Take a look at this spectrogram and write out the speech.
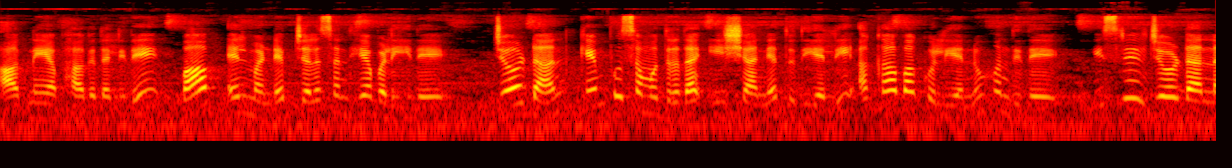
ಆಗ್ನೇಯ ಭಾಗದಲ್ಲಿದೆ. ಬಾಬ್ ಎಲ್ ಮಂಡೆಬ್ ಜಲಸಂಧಿಯ ಬಳಿ ಇದೆ. ಜೋರ್ಡಾನ್ ಕೆಂಪು ಸಮುದ್ರದ ಈಶಾನ್ಯ ತುದಿಯಲ್ಲಿ ಅಕಾಬಾ ಕೊಲ್ಲಿಯನ್ನು ಹೊಂದಿದೆ. ಇಸ್ರೇಲ್ ಜೋರ್ಡಾನ್ನ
